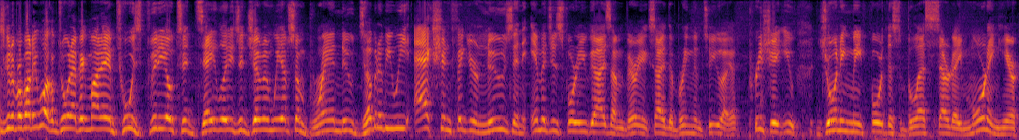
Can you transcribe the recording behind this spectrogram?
is good, everybody? Welcome to an Epic My Damn Toys video. Today, ladies and gentlemen, we have some brand new WWE action figure news and images for you guys. I'm very excited to bring them to you. I appreciate you joining me for this blessed Saturday morning here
